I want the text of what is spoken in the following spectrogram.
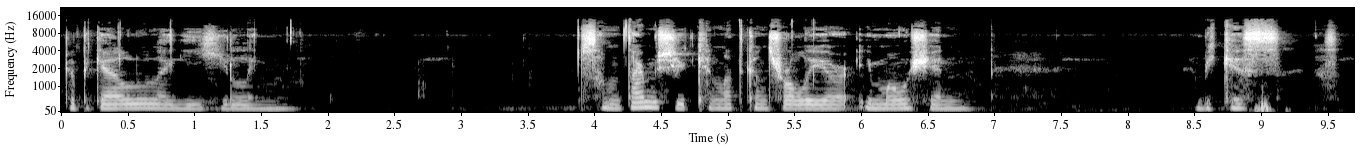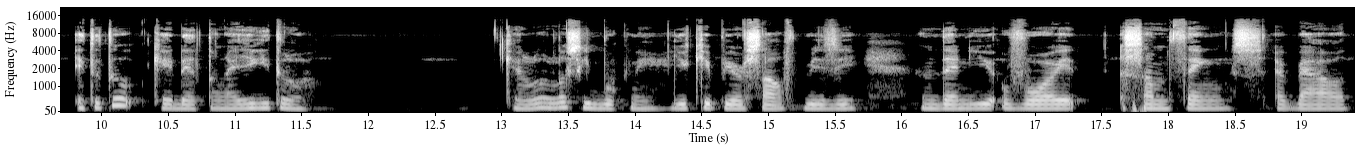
ketika lu lagi healing. Sometimes you cannot control your emotion because itu tuh kayak datang aja gitu loh kayak lo lo sibuk nih. You keep yourself busy and then you avoid some things about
